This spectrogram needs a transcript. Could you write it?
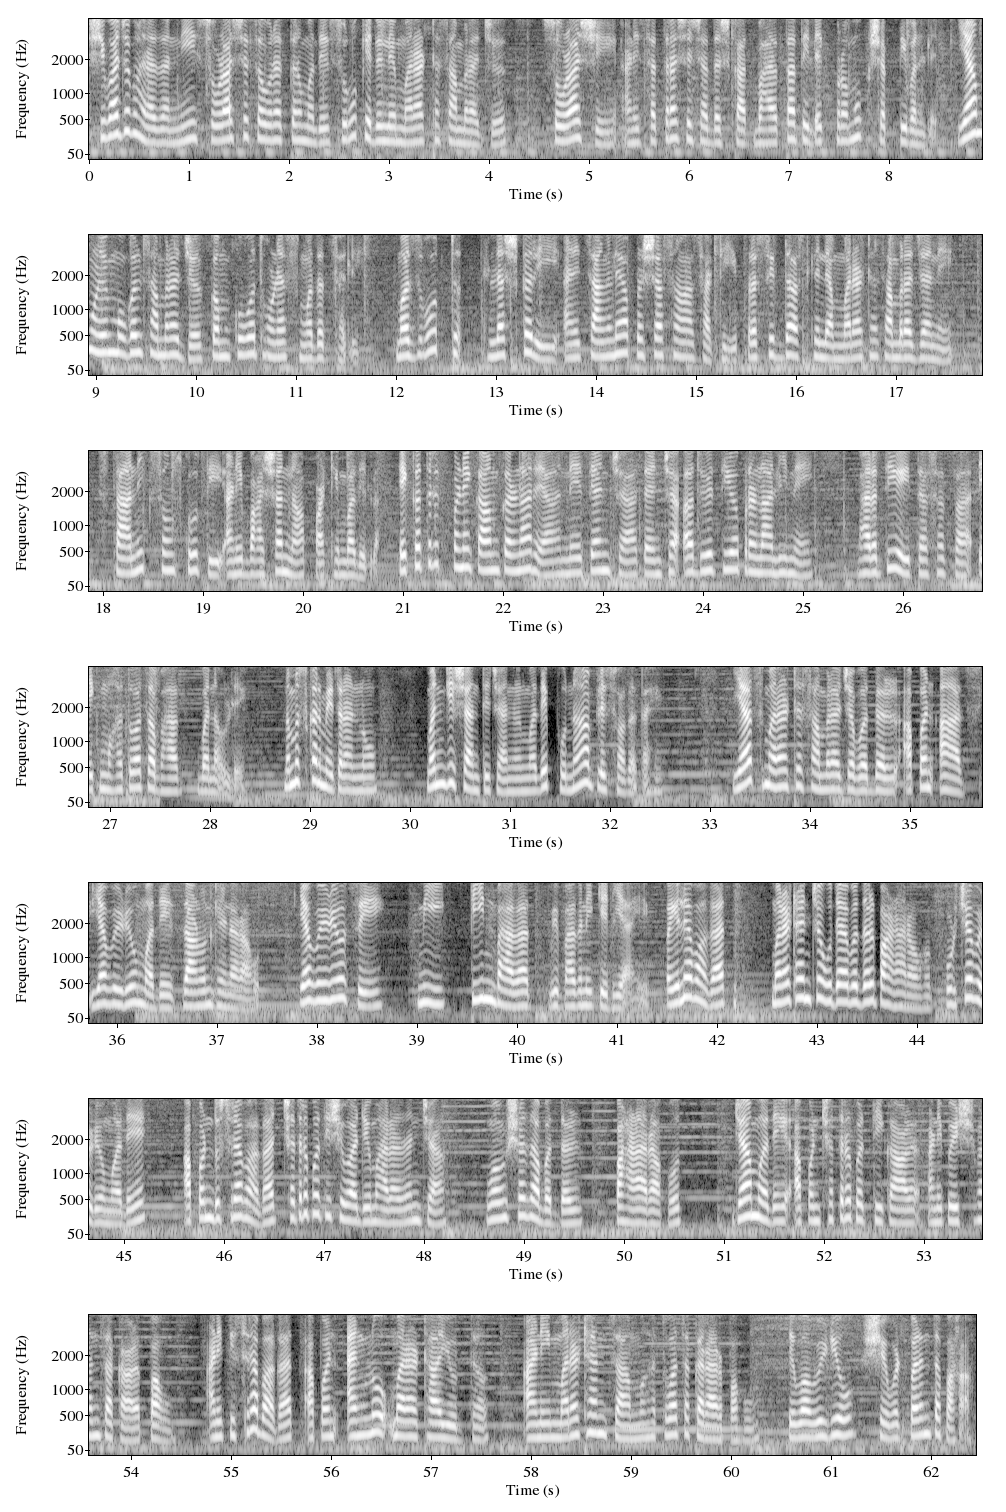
शिवाजी महाराजांनी सोळाशे चौऱ्याहत्तरमध्ये सुरू केलेले मराठा साम्राज्य सोळाशे आणि सतराशेच्या दशकात भारतातील एक प्रमुख शक्ती बनले. यामुळे मुघल साम्राज्य कमकुवत होण्यास मदत झाली. मजबूत लष्करी आणि चांगल्या प्रशासनासाठी प्रसिद्ध असलेल्या मराठा साम्राज्याने स्थानिक संस्कृती आणि भाषांना पाठिंबा दिला. एकत्रितपणे काम करणाऱ्या नेत्यांच्या त्यांच्या अद्वितीय प्रणालीने भारतीय इतिहासाचा एक महत्त्वाचा भाग बनवले. नमस्कार मित्रांनो मन की शांती चॅनलमध्ये पुन्हा आपले स्वागत आहे. याच मराठा साम्राज्याबद्दल आपण आज या व्हिडिओमध्ये जाणून घेणार आहोत. या व्हिडिओचे मी तीन भागात विभागणी केली आहे. पहिल्या भागात मराठ्यांच्या उदयाबद्दल पाहणार आहोत. पुढच्या व्हिडिओमध्ये आपण दुसऱ्या भागात छत्रपती शिवाजी महाराजांच्या वंशजाबद्दल पाहणार आहोत. ज्यामध्ये आपण छत्रपती काळ आणि पेशव्यांचा काळ पाहू. आणि तिसऱ्या भागात आपण अँग्लो मराठा युद्ध आणि मराठ्यांचा महत्त्वाचा करार पाहू तेव्हा व्हिडिओ शेवटपर्यंत पहा.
